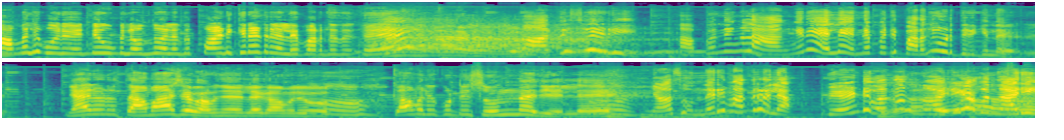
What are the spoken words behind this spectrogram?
കമൽ പോലും എന്റെ മുമ്പിൽ ഒന്നുമല്ലെന്ന് പണിക്കരേട്ടനല്ലേ പറഞ്ഞത്? അത് ശരി. അപ്പൊ നിങ്ങൾ അങ്ങനെയല്ലേ എന്നെ പറ്റി പറഞ്ഞു കൊടുത്തിരിക്കുന്നത് ഞാനൊരു തമാശ പറഞ്ഞതല്ലേ കാമലു? കാമലു കുട്ടി സുന്ദരിയല്ലേ? ഞാൻ സുന്ദരി മാത്രല്ല. വേണ്ടി വന്ന നരിയാകും നരി.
